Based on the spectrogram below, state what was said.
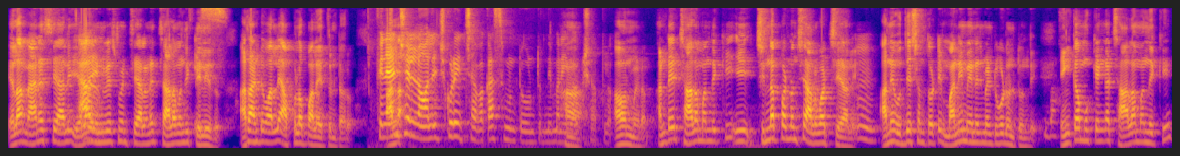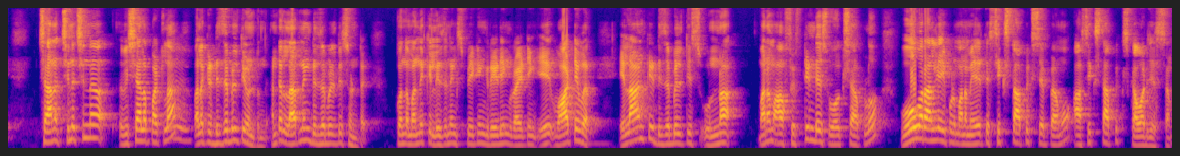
ఎలా మేనేజ్ చేయాలి ఎలా. ఇన్వెస్ట్మెంట్ చేయాలనేది చాలా మందికి తెలియదు. అలాంటి వాళ్ళే అప్పుల పాలవుతుంటారు. ఫినాన్షియల్ నాలెడ్జ్ కూడా ఇచ్చే అవకాశం ఉంటూ ఉంటుంది మన లో. అవును మేడం. అంటే చాలా మందికి ఈ చిన్నప్పటి నుంచి అలవాటు చేయాలి. అనే ఉద్దేశంతో మనీ మేనేజ్మెంట్ కూడా ఉంటుంది. ఇంకా ముఖ్యంగా చాలా మందికి చాలా చిన్న చిన్న విషయాల పట్ల. వాళ్ళకి డిజబిలిటీ ఉంటుంది. అంటే లర్నింగ్ డిజబిలిటీస్ ఉంటాయి. కొంతమందికి లిజనింగ్ స్పీకింగ్ రీడింగ్ రైటింగ్ ఏ వాట్ ఎవర్ ఎలాంటి డిజబిలిటీస్ ఉన్నా మనం ఆ ఫిఫ్టీన్ డేస్ వర్క్షాప్లో ఓవరాల్గా ఇప్పుడు మనం ఏదైతే సిక్స్ టాపిక్స్ చెప్పామో ఆ సిక్స్ టాపిక్స్ కవర్ చేస్తాం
